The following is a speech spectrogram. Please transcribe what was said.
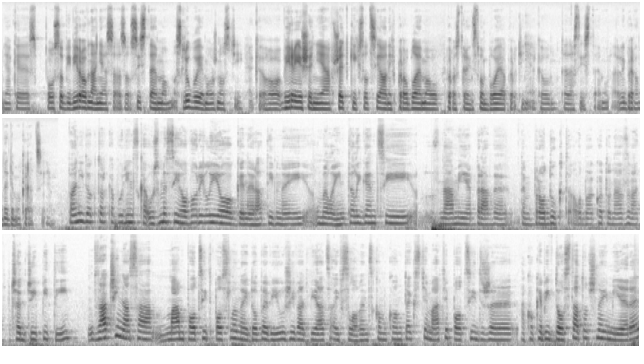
nejaké spôsoby vyrovnania sa so systémom, sľubuje možnosti nejakého vyriešenia všetkých sociálnych problémov prostredníctvom boja proti nejakému teda systému liberálnej demokracie. Pani doktorka Budinská, už sme si hovorili o generatívnej umelej inteligencii. Známy je práve ten produkt, alebo ako to nazvať, chat GPT. Začína sa, mám pocit, v poslednej dobe využívať viac aj v slovenskom kontexte. Máte pocit, že ako keby v dostatočnej miere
